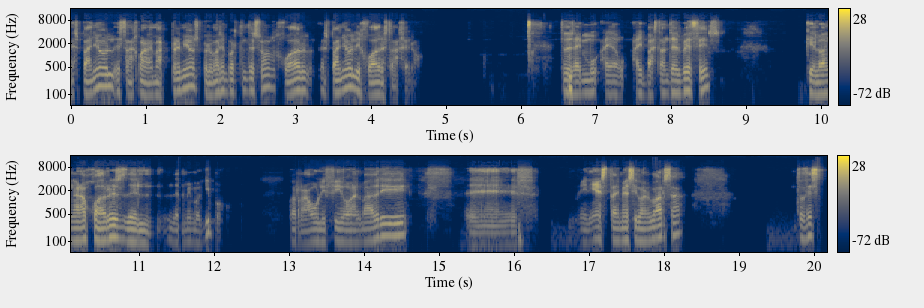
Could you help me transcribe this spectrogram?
español, extranjero, bueno, hay más premios, pero más importantes son jugador español y jugador extranjero. Entonces hay, hay, hay bastantes veces que lo han ganado jugadores del, del mismo equipo. Pues Raúl y Figo en el Madrid, eh, Iniesta y Messi con el Barça. Entonces,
